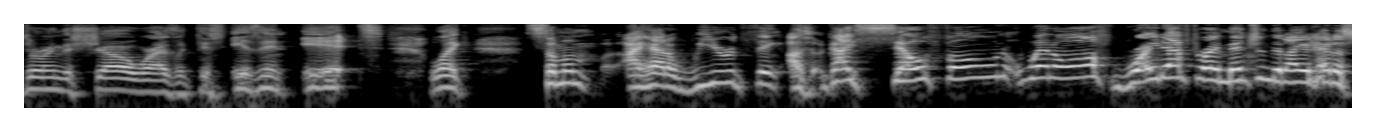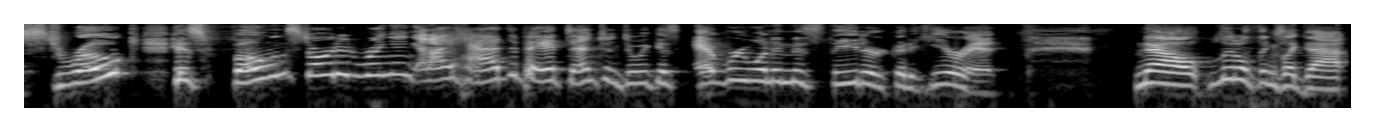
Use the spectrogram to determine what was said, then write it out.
during the show where I was like, this isn't it. Like some of I had a weird thing. A guy's cell phone went off right after I mentioned that I had had a stroke. His phone started ringing, and I had to pay attention to it because everyone in this theater could hear it. Now, little things like that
